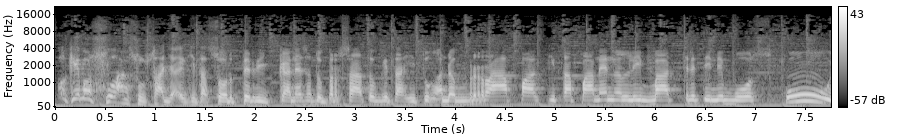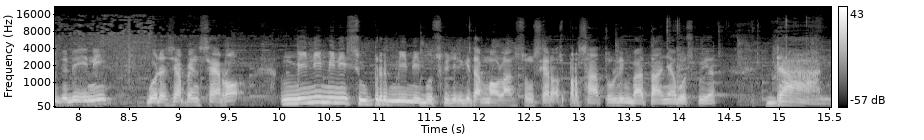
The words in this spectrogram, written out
oke bos langsung saja kita sortir ikannya satu persatu kita hitung ada berapa kita panen limbah cerit ini bosku. Jadi ini gue udah siapin serok mini mini super mini bosku. Jadi kita mau langsung serok persatu limbatanya bosku ya. Dan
